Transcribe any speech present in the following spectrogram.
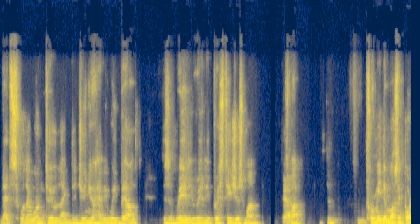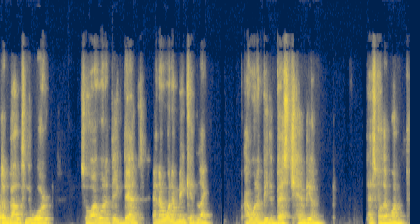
that's what I want to. Like the junior heavyweight belt is a really, really prestigious one. Yeah. One. For me, the most important belt in the world. So I want to take that, and I want to make it like I want to be the best champion. That's what I want.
